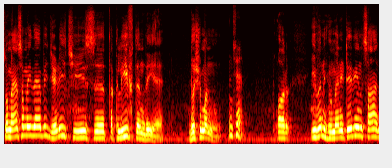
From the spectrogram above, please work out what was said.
ਸੋ ਮੈਂ ਸਮਝਦਾ ਹਾਂ ਵੀ ਜਿਹੜੀ ਚੀਜ਼ ਤਕਲੀਫ ਦਿੰਦੀ ਹੈ ਦੁਸ਼ਮਣ ਨੂੰ ਜੀ ਔਰ ਇਵਨ ਹਿਊਮੈਨਿਟੇਰੀਅਨ ਸਾਂਝ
